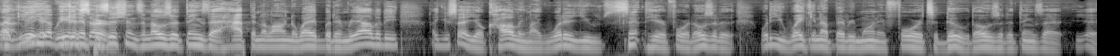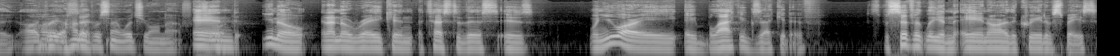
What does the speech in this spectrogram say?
like yeah, you have to get in serve. positions and those are things that happen along the way. But in reality, like you said, your calling, like what are you sent here for? Those are the what are you waking up every morning for to do? Those are the things that yeah, I agree 100%. with you on that. for sure. and you know, and I know Ray can attest to this is when you are a a black executive, specifically in the A and R, the creative space,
